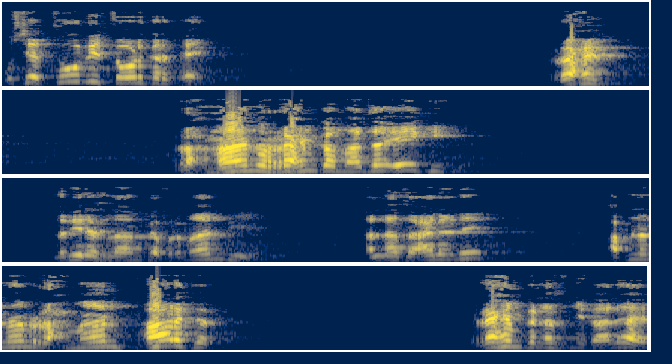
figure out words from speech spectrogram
اسے تو بھی توڑ کر پھینک دے۔ رحم۔ رحمان اور رحم کا مادہ ایک ہی ہے۔ نبی اسلام کا فرمان بھی ہے۔ اللہ تعالی نے اپنا نام رحمان پھاڑ کر رحم کا لفظ نکالا ہے،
